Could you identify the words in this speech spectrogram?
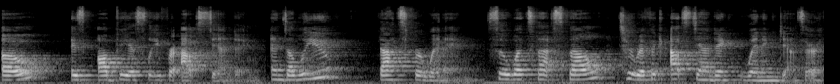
O is obviously for outstanding. And W, that's for winning. So, what's that spell? Terrific, outstanding, winning dancer.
